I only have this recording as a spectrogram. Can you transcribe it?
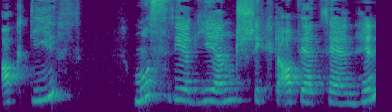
aktiv, muss reagieren, schickt Abwehrzellen hin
